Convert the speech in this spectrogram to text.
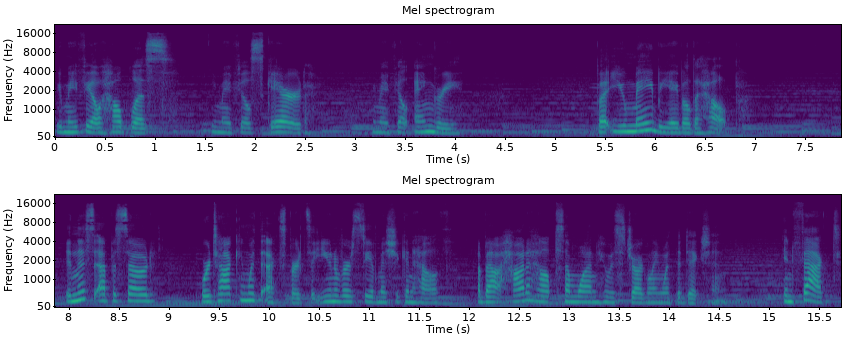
You may feel helpless, you may feel scared, you may feel angry, but you may be able to help. In this episode, we're talking with experts at University of Michigan Health about how to help someone who is struggling with addiction. In fact,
